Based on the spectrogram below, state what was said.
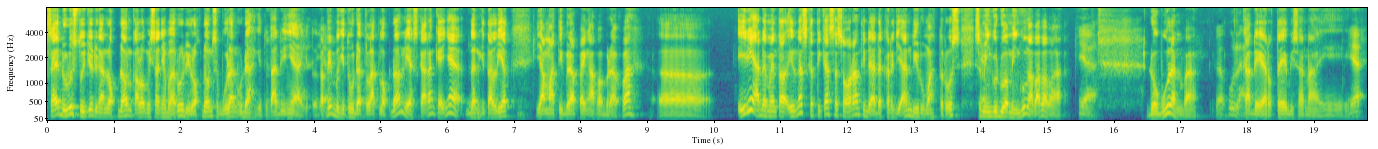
saya dulu setuju dengan lockdown kalau misalnya baru di lockdown sebulan udah gitu tadinya gitu. Tapi begitu udah telat lockdown ya sekarang kayaknya dan kita lihat yang mati berapa yang apa berapa eh, ini ada mental illness ketika seseorang tidak ada kerjaan di rumah terus seminggu dua minggu nggak apa-apa pak Ya, dua bulan pak dua bulan. KDRT bisa naik Ya,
